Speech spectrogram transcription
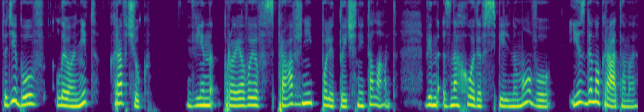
тоді був Леонід Кравчук. Він проявив справжній політичний талант. Він знаходив спільну мову із демократами,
